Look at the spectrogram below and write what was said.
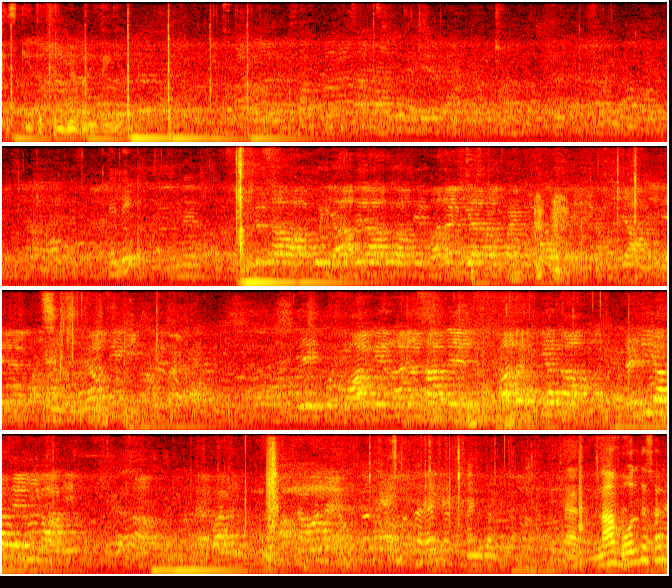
किसकी तो फ़िल्में बन रही हैं नाम बोल दे सारे।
